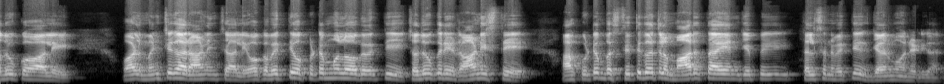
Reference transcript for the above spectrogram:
చదువుకోవాలి. వాళ్ళు మంచిగా రాణించాలి. ఒక వ్యక్తి ఒక కుటుంబంలో ఒక వ్యక్తి చదువుకుని రాణిస్తే ఆ కుటుంబ స్థితిగతులు మారుతాయని చెప్పి తెలిసిన వ్యక్తి జగన్మోహన్ రెడ్డి గారు.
